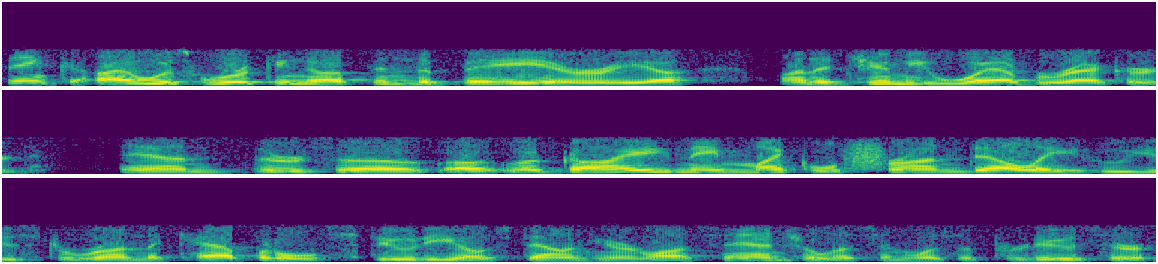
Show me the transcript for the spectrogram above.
think I was working up in the Bay Area on a Jimmy Webb record. And there's a, a, a guy named Michael Frondelli who used to run the Capitol Studios down here in Los Angeles and was a producer.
